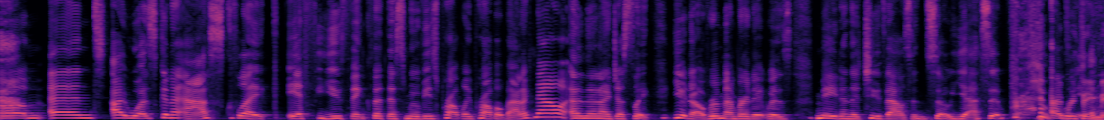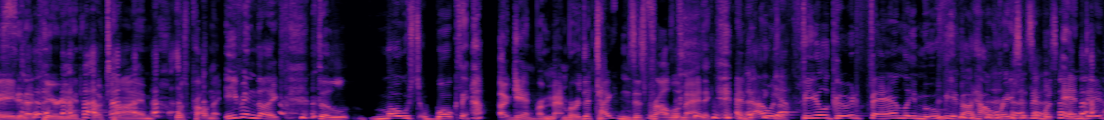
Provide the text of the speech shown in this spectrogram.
um, and I was gonna ask, like, if you think that this movie's probably problematic now, and then I just like, you know, remembered it was made in the 2000s. So yes, it probably everything is. made in that period of time was problematic. Even the, like the most woke thing. Again, remember the Titans is problematic, and that was yep. a feel-good family movie about how racism was ended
